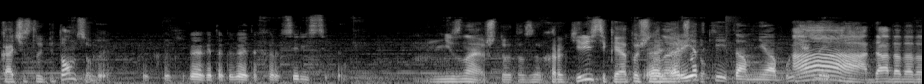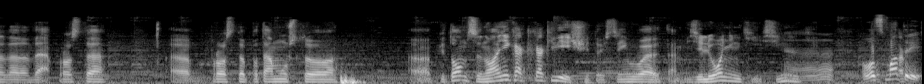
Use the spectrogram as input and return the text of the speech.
Качество питомцев? Да. Какая-то какая характеристика. Не знаю, что это за характеристика. Я точно Р- знаю, Редкий, что... там необычный. А, да, да, да, да, да, да, да. Просто, э, просто потому что э, питомцы, ну они как как вещи, то есть они бывают там зелененькие, синенькие. А-а-а. Вот смотри,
